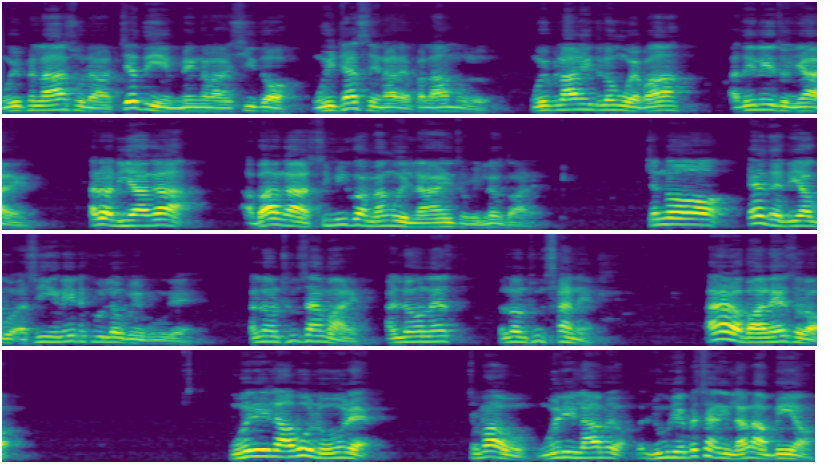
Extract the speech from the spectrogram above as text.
ငွေဖလားဆိုတာကြက်တည်မင်္ဂလာရှိသောငွေဓာတ်စင်ထားတဲ့ဖလားမို့လို့ငွေဖလားလေးတစ်လုံးဝယ်ပါအသေးလေးဆိုရတယ်အဲ့တော့ဒီဟာကအဘကစီမီကွက်မန်းငွေလိုင်းဆိုပြီးလောက်သွားတယ်ကျွန်တော်ဧည့်သည်တယောက်ကိုအစီရင်လေးတစ်ခုလုပ်ပေးဘူးတယ်အလွန်ထူးဆန်းပါတယ်အလွန်လဲအလွန်ထူးဆန်းတယ်အဲ့တော့ဘာလဲဆိုတော့ငွေတွေလာဖို့လို့တဲ့ကျမကိုငွေတွေလာပြီးလူတွေပတ်စံတွေလာလာပေးအောင်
